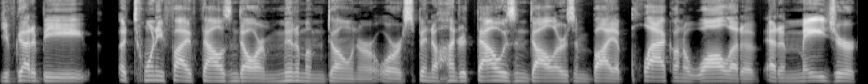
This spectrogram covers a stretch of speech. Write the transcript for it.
you've got to be a $25,000 minimum donor or spend $100,000 and buy a plaque on a wall at a at a major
